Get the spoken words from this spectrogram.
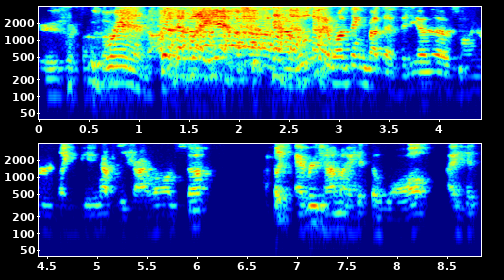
The brand. I will say one thing about that video though is when we were like beating up the drywall and stuff. I feel like every time I hit the wall, I hit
